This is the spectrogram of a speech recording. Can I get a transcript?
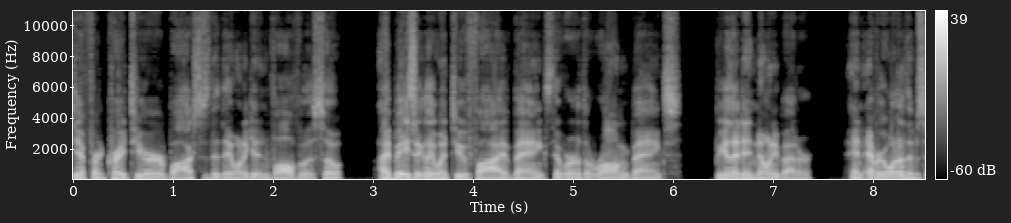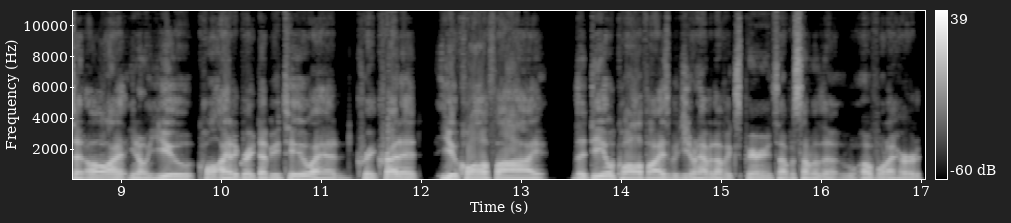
different criteria or boxes that they want to get involved with. So I basically went to five banks that were the wrong banks because I didn't know any better. And every one of them said, "Oh, I, you know, you qual- I had a great W two, I had great credit, you qualify, the deal qualifies, but you don't have enough experience." That was some of the of what I heard.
